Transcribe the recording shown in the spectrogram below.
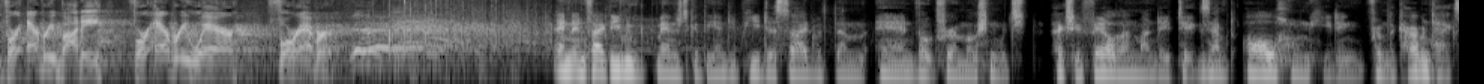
for everybody, for everywhere, forever. And in fact, even managed to get the NDP to side with them and vote for a motion which actually failed on Monday to exempt all home heating from the carbon tax.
